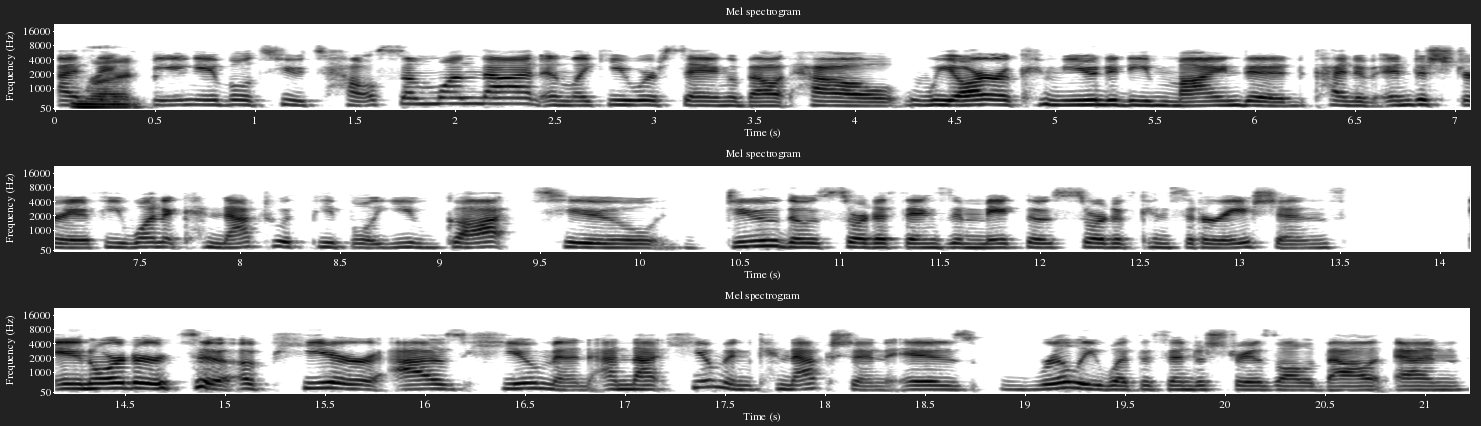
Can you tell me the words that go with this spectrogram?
I right. think being able to tell someone that, and like you were saying about how we are a community minded kind of industry, if you want to connect with people, you've got to do those sort of things and make those sort of considerations in order to appear as human. And that human connection is really what this industry is all about. And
